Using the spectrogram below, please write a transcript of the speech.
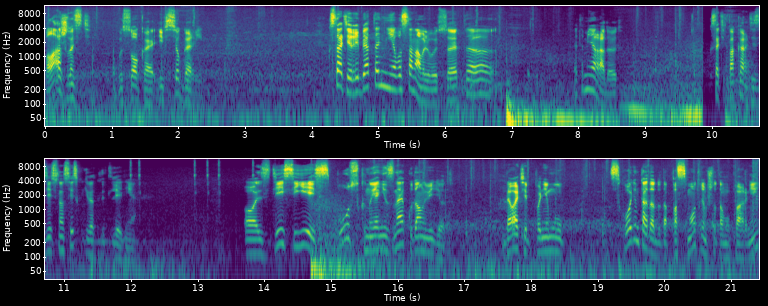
Влажность высокая, и все горит. Кстати, ребята не восстанавливаются. Это... Это меня радует. Кстати, по карте здесь у нас есть какие-то ответвления? О, здесь есть спуск, но я не знаю, куда он ведет. Давайте по нему сходим тогда туда, посмотрим, что там у парней.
